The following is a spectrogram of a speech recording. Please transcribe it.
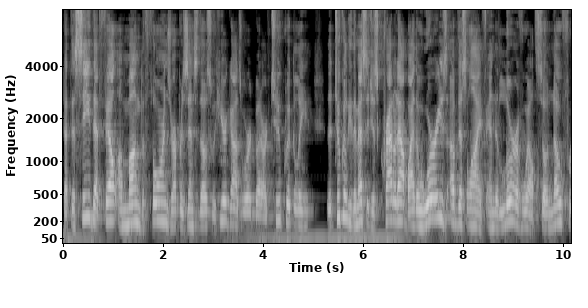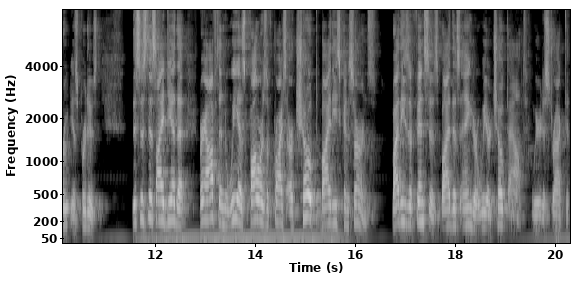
that the seed that fell among the thorns represents those who hear God's word but are too quickly too quickly the message is crowded out by the worries of this life and the lure of wealth, so no fruit is produced. This is this idea that very often we, as followers of Christ, are choked by these concerns, by these offenses, by this anger. We are choked out, we are distracted.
